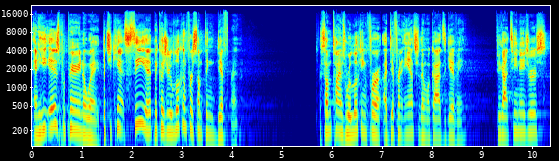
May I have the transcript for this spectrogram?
And he is preparing a way, but you can't see it because you're looking for something different. Sometimes we're looking for a different answer than what God's giving. If you got teenagers,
